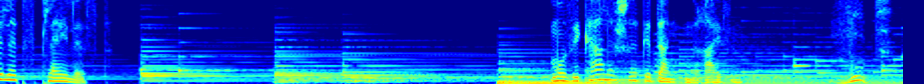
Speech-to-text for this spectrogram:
Philips Playlist. Musikalische Gedankenreisen. Wut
